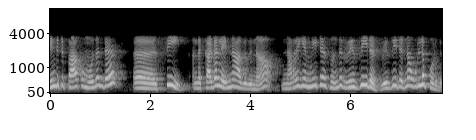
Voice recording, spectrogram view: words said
நின்றுட்டு பார்க்கும்போது அந்த சி அந்த கடல் என்ன ஆகுதுன்னா நிறைய மீட்டர்ஸ் வந்து ரிசீடட் ரிசீடட்னா உள்ளே போகிறது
